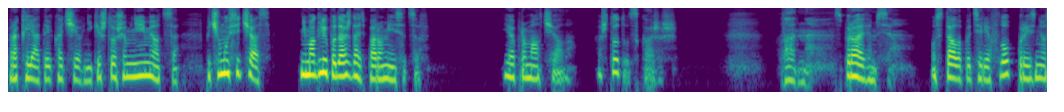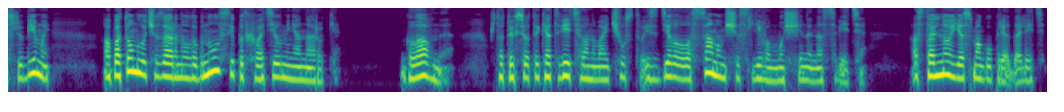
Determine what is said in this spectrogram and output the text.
Проклятые кочевники, что ж им не имется? Почему сейчас? Не могли подождать пару месяцев. Я промолчала. А что тут скажешь? Ладно, справимся. Устало потеряв лоб, произнес любимый, а потом лучезарно улыбнулся и подхватил меня на руки. Главное, что ты все-таки ответила на мои чувства и сделала самым счастливым мужчиной на свете. Остальное я смогу преодолеть.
